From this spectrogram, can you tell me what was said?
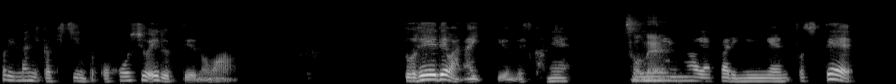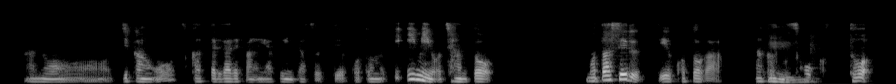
ぱり何かきちんとこう報酬を得るっていうのは、奴隷ではないっていうんですかね。そうね。人間はやっぱり人間として、あの、時間を使ったり誰かの役に立つっていうことの意味をちゃんと持たせるっていうことが、なんかうんすごくと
